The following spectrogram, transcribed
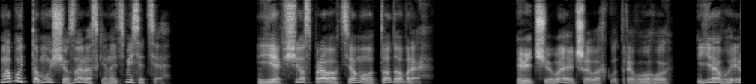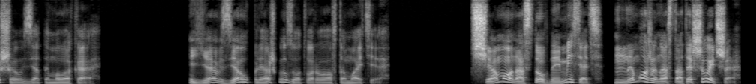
Мабуть, тому що зараз кінець місяця. Якщо справа в цьому, то добре. Відчуваючи легку тривогу, я вирішив взяти молока. Я взяв пляшку з отвору в автоматі. Чому наступний місяць не може настати швидше?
